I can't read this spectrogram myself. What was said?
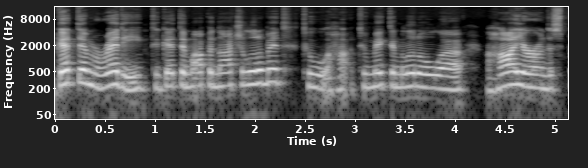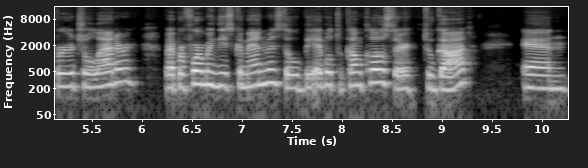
get them ready, to get them up a notch a little bit, to to make them a little uh, higher on the spiritual ladder. By performing these commandments, they will be able to come closer to God and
